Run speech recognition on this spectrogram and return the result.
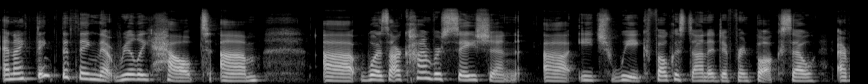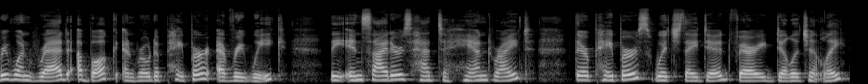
And I think the thing that really helped um, uh, was our conversation uh, each week focused on a different book. So everyone read a book and wrote a paper every week. The insiders had to handwrite their papers, which they did very diligently.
